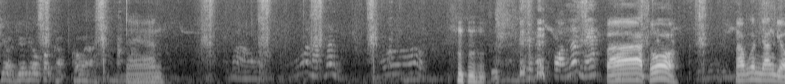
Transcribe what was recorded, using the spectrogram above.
มันไปเที่ยวเดียวๆก็กลับเขาว่าแนนบ่เอาโอ้หนักเงินโอ้เดี๋ยวไปขอเงินแหน่ปาดโทนับเงินอย่างเดียว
